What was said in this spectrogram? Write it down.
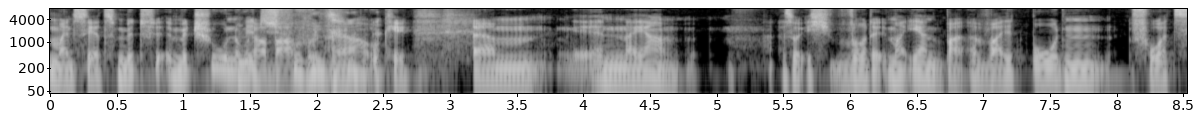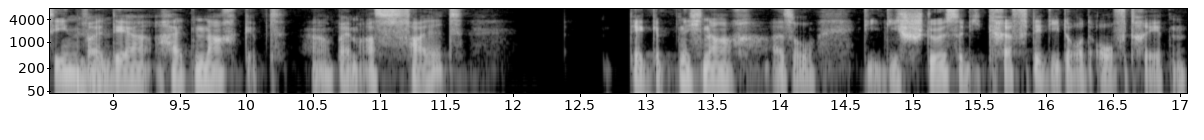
Meinst du jetzt mit, mit Schuhen mit oder barfuß? Ja, okay. ähm, äh, naja, also ich würde immer eher einen ba Waldboden vorziehen, mhm. weil der halt nachgibt. Ja, beim Asphalt der gibt nicht nach. Also die, die Stöße, die Kräfte, die dort auftreten,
